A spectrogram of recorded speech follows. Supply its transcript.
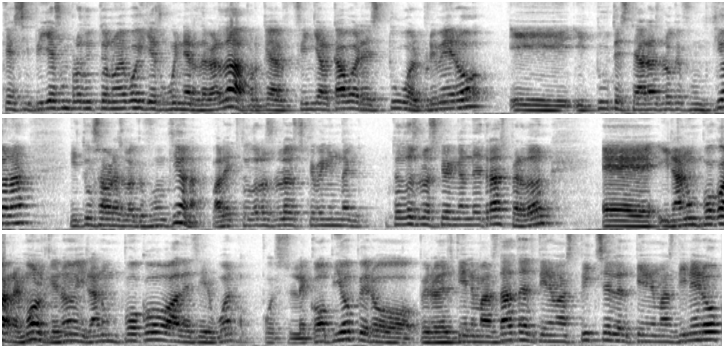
que si pillas un producto nuevo y es winner de verdad, porque al fin y al cabo eres tú el primero y, y tú testearás lo que funciona y tú sabrás lo que funciona, ¿vale? Todos los, que vengan, todos los que vengan detrás, perdón, eh, irán un poco a remolque, ¿no? Irán un poco a decir, bueno, pues le copio, pero, pero él tiene más data, él tiene más píxel, él tiene más dinero.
